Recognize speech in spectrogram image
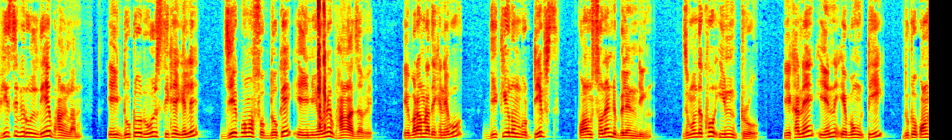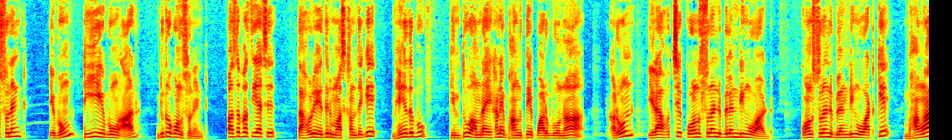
ভিসিবি রুল দিয়ে ভাঙলাম। এই দুটো রুল শিখে গেলে যে কোনো শব্দকে এই নিয়মে ভাঙা যাবে। এবার আমরা দেখে নেব দ্বিতীয় নম্বর টিপস কনসোনেন্ট ব্লেন্ডিং যেমন দেখো ইন্ট্রো এখানে এন এবং টি দুটো কনসোনেন্ট এবং টি এবং আর দুটো কনসোনেন্ট পাশাপাশি আছে। তাহলে এদের মাঝখান থেকে ভেঙে দেব। কিন্তু আমরা এখানে ভাঙতে পারব না, কারণ এরা হচ্ছে consonant blending word consonant blending ওয়ার্ডকে ভাঙা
